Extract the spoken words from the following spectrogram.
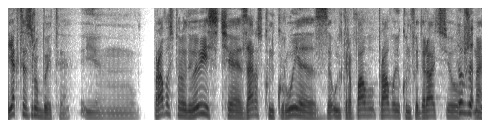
Як це зробити? Право справедливість е, зараз конкурує з ультраправою конфедерацією Це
